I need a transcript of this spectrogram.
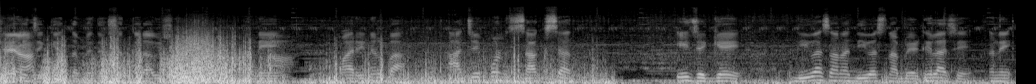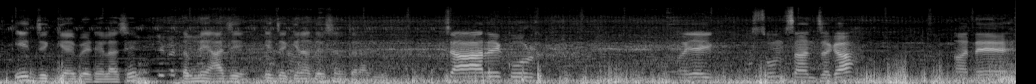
છે આ. જગ્યા તમને દર્શન કરાવીશું અને મા રેનલબા આજે પણ સાક્ષાત એ જગ્યાએ દિવાસાના દિવસના બેઠેલા છે અને એ જ જગ્યાએ બેઠેલા છે. તમને આજે એ જગ્યાના દર્શન કરાવીએ. ચારે કોર અહીંયા સુમસાન જગા અને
